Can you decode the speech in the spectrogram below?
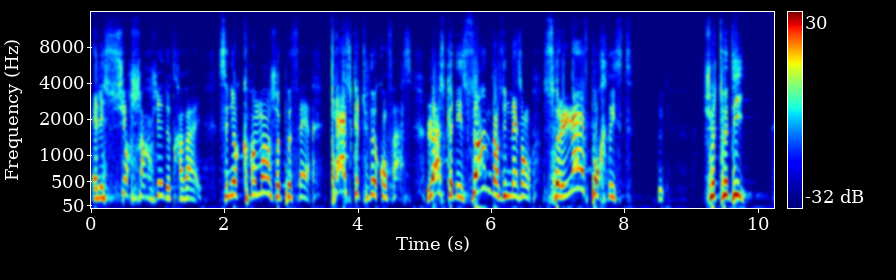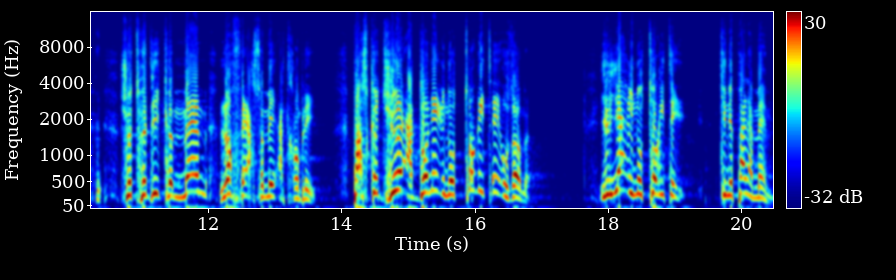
elle est surchargée de travail. Seigneur, comment je peux faire? Qu'est-ce que tu veux qu'on fasse? Lorsque des hommes dans une maison se lèvent pour Christ, je te dis, je te dis que même l'enfer se met à trembler. Parce que Dieu a donné une autorité aux hommes. Il y a une autorité qui n'est pas la même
